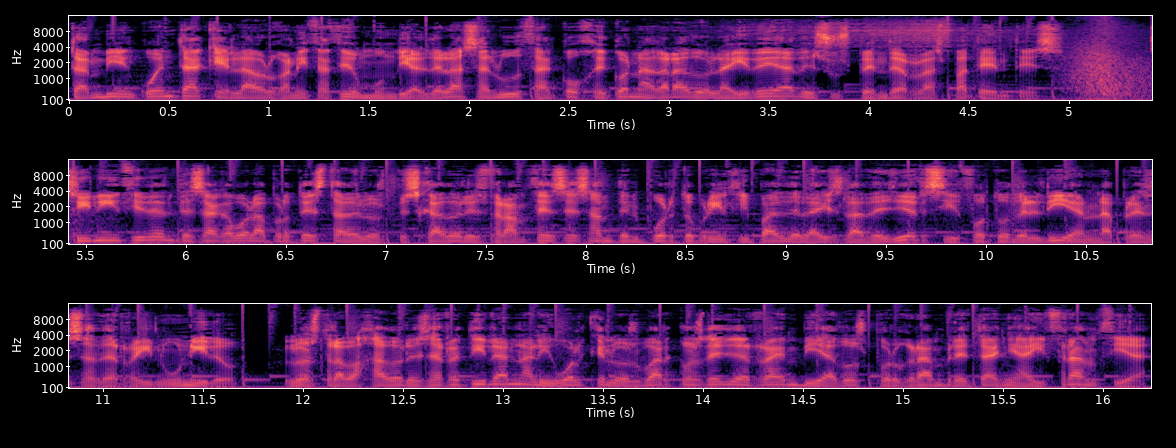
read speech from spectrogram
También cuenta que la Organización Mundial de la Salud acoge con agrado la idea de suspender las patentes. Sin incidentes acabó la protesta de los pescadores franceses el puerto principal de la isla de Jersey, foto del día en la prensa de Reino Unido. Los trabajadores se retiran al igual que los barcos de guerra enviados por Gran Bretaña y Francia.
